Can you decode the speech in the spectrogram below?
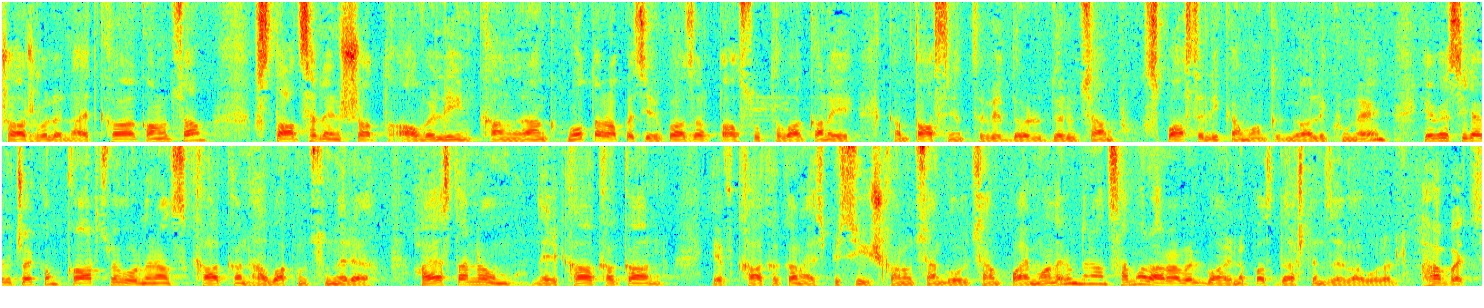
շարժվել են այդ քաղաքականությամբ, ստացել են շատ ավելին, քան նրանք մոտարապես 2018 թվականի կամ 19 դրությամբ սպասելի կամ անկնկալիք ունեն, եւ այս իրավիճակում կարծում եմ, որ նրանց քաղաքական հավակնությունները Հայաստանում ներքաղաքական եւ քաղաքական այսպիսի իշխանության գոյության պայմաններում նրանց համար առավել բարենպաստ դաշտ են ձևավորել։ Հա, բայց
